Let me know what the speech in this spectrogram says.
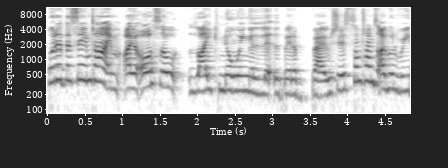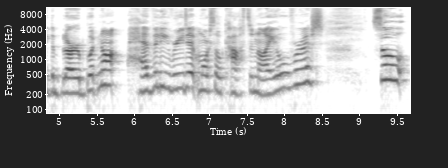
But at the same time, I also like knowing a little bit about it. Sometimes I will read the blurb, but not heavily read it, more so cast an eye over it. So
